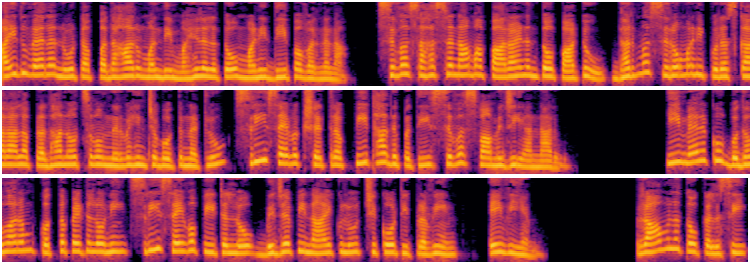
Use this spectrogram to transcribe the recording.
ఐదు వేల నూట పదహారు మంది మహిళలతో మణిదీప వర్ణన శివ సహస్రనామ పారాయణంతో పాటు ధర్మ శిరోమణి పురస్కారాల ప్రధానోత్సవం నిర్వహించబోతున్నట్లు శ్రీ సేవక్షేత్ర పీఠాధిపతి శివ స్వామిజీ అన్నారు. ఈ మేరకు బుధవారం కొత్తపేటలోని శ్రీ బీజేపీ నాయకులు చికోటి ప్రవీణ్ ఏవిఎం రావులతో కలిసి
